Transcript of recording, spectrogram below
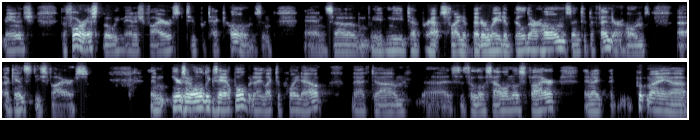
manage the forest, but we manage fires to protect homes. And, and so we need to perhaps find a better way to build our homes and to defend our homes uh, against these fires. And here's an old example, but I like to point out that um, uh, this is the Los Alamos fire, and I, I put my uh,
